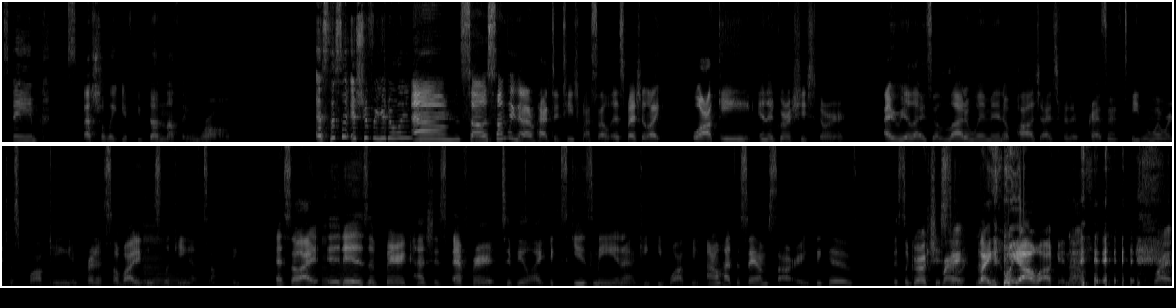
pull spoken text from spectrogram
esteem, especially if you've done nothing wrong. Is this an issue for you doing? Um, so something that I've had to teach myself, especially like walking in a grocery store. I realize a lot of women apologize for their presence, even when we're just walking in front of somebody who's Mm. looking at something. And so I it Mhm. is a very conscious effort to be like, excuse me, and I can keep walking. I don't have to say I'm sorry because it's a grocery Right. store. No. Like we all walking No. Right.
